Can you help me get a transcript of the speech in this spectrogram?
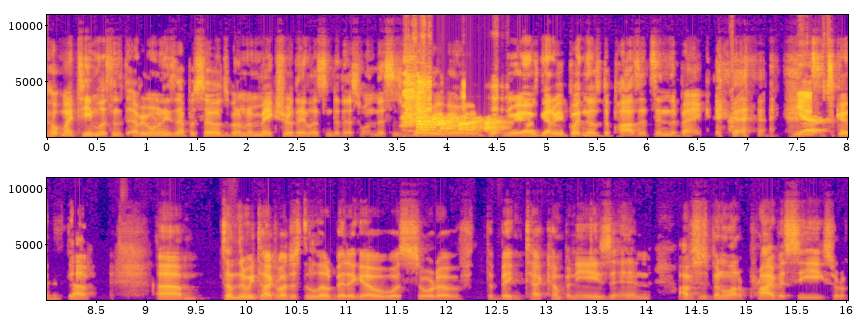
hope my team listens to every one of these episodes, but I'm going to make sure they listen to this one. This is very, very important. We always got to be putting those deposits in the bank. yeah, it's good stuff. Um, something we talked about just a little bit ago was sort of the big tech companies, and obviously, there's been a lot of privacy sort of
